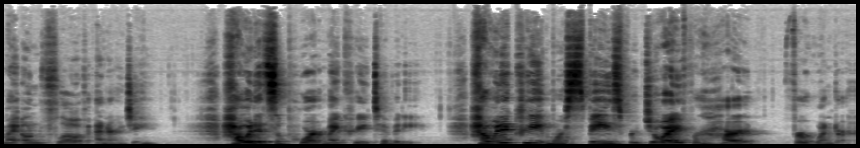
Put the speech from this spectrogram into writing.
my own flow of energy? How would it support my creativity? How would it create more space for joy, for heart, for wonder?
